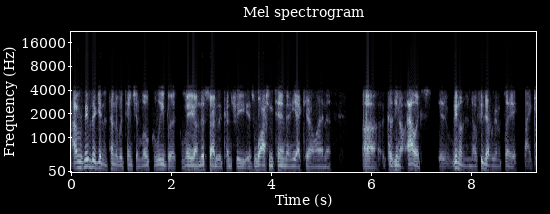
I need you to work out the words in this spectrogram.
I, maybe they're getting a ton of attention locally, but maybe on this side of the country is Washington and yeah, Carolina. Because uh, you know Alex, is, we don't even know if he's ever going to play like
